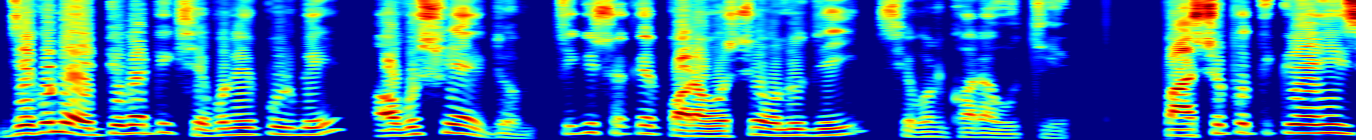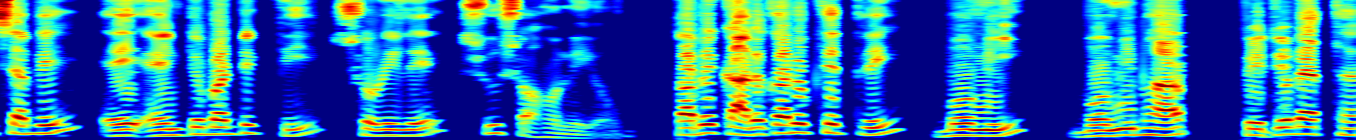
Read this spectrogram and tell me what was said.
যে কোনো অ্যান্টিবায়োটিক সেবনের পূর্বে অবশ্যই একজন চিকিৎসকের পরামর্শ অনুযায়ী সেবন করা উচিত। পার্শ্ব প্রতিক্রিয়া হিসাবে এই অ্যান্টিবায়োটিকটি শরীরে সুসহনীয়। তবে কারও কারও ক্ষেত্রে বমি বমিভাব পেটে ব্যথা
